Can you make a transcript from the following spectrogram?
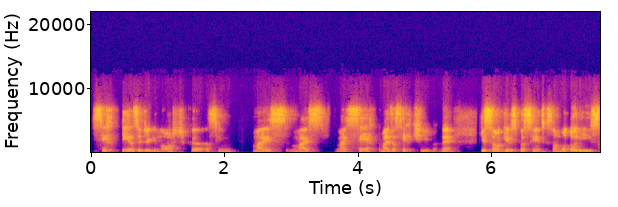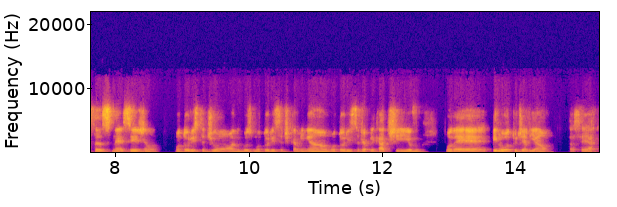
certeza diagnóstica, assim, mais, mais, mais certa, mais assertiva, né? Que são aqueles pacientes que são motoristas, né? Sejam motorista de ônibus, motorista de caminhão, motorista de aplicativo, é, piloto de avião, tá certo?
